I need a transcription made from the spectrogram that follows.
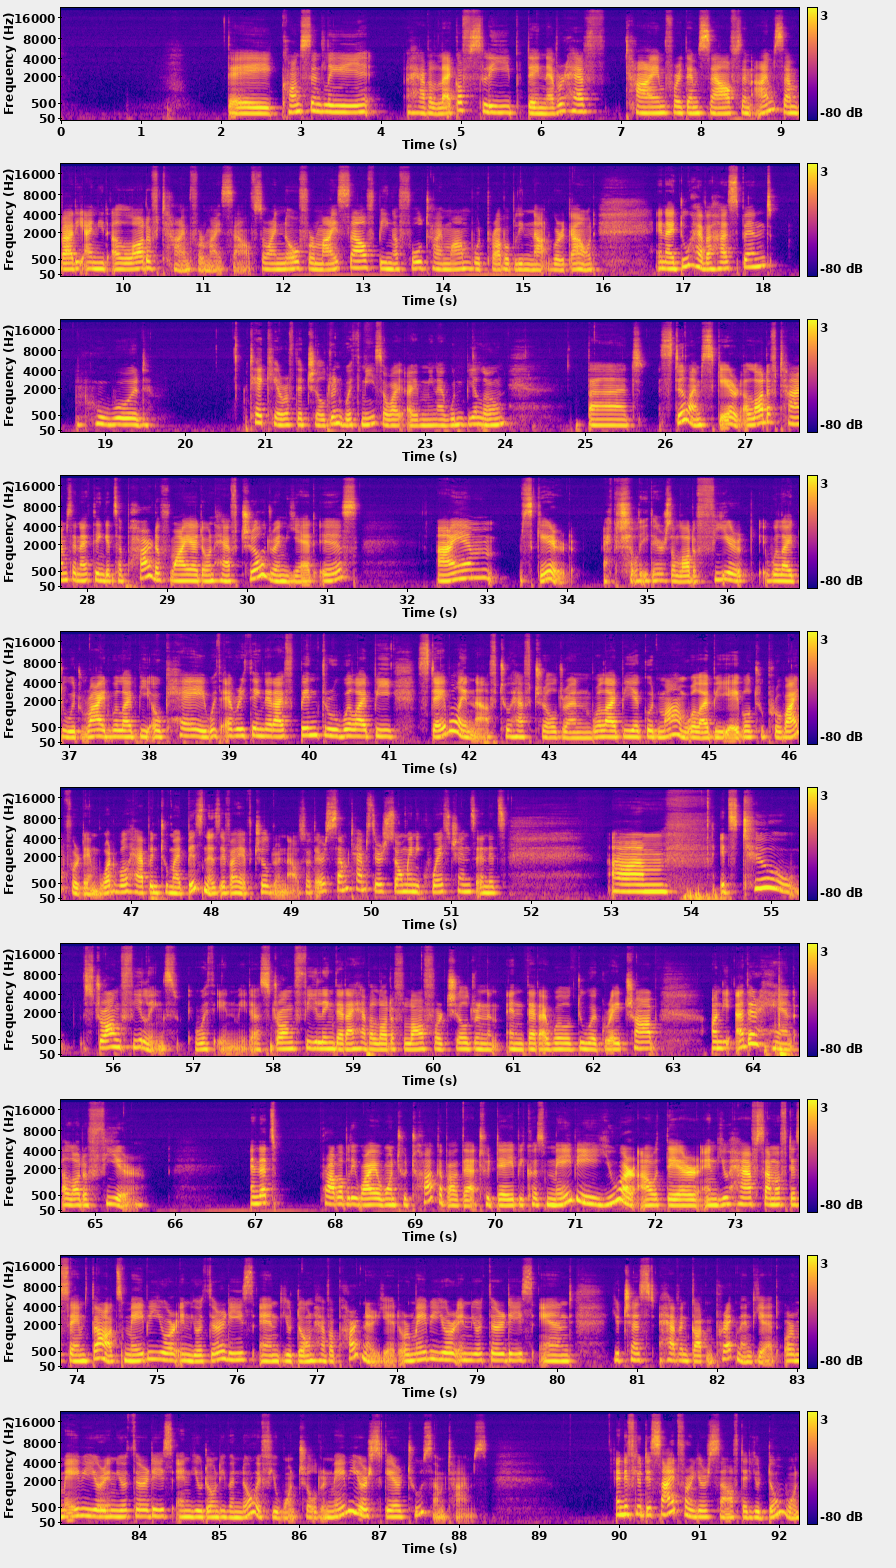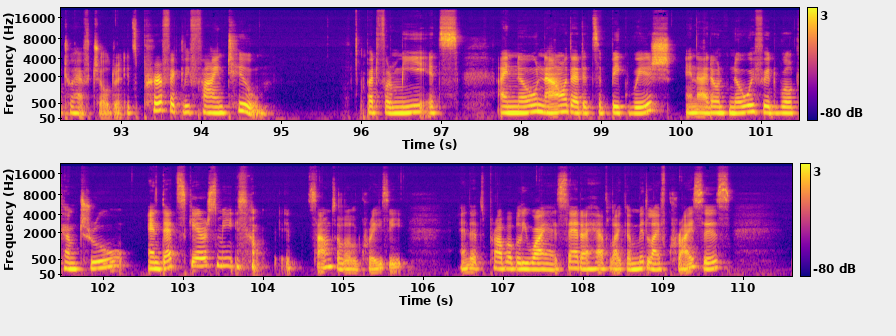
They constantly have a lack of sleep. They never have time for themselves. And i'm somebody i need a lot of time for myself. So i know for myself being a full-time mom would probably not work out. And i do have a husband who would take care of the children with me so i, I mean i wouldn't be alone. But still i'm scared. A lot of times and i think it's a part of why i don't have children yet is i am scared actually there's a lot of fear. Will i do it right? Will i be okay with everything that i've been through? Will i be stable enough to have children? Will i be a good mom? Will i be able to provide for them? What will happen to my business if i have children now? So there's sometimes there's so many questions and it's um it's two strong feelings within me. The strong feeling that i have a lot of love for children and, and that i will do a great job on the other hand, a lot of fear. And that's probably why I want to talk about that today because maybe you are out there and you have some of the same thoughts. Maybe you're in your 30s and you don't have a partner yet, or maybe you're in your 30s and you just haven't gotten pregnant yet, or maybe you're in your 30s and you don't even know if you want children. Maybe you're scared too sometimes. And if you decide for yourself that you don't want to have children, it's perfectly fine too. But for me, it's, I know now that it's a big wish and I don't know if it will come true. And that scares me. So it sounds a little crazy. And that's probably why I said I have like a midlife crisis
